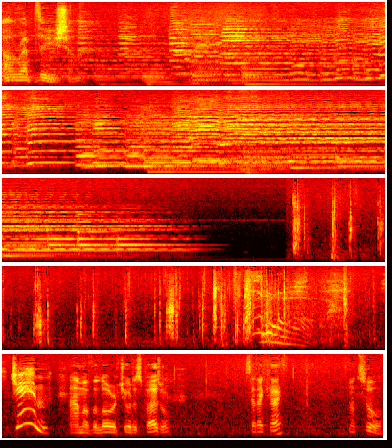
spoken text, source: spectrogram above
I'll wrap these, shall I? Oh. Jim! Arm of the law at your disposal. Is that okay? Not sore.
